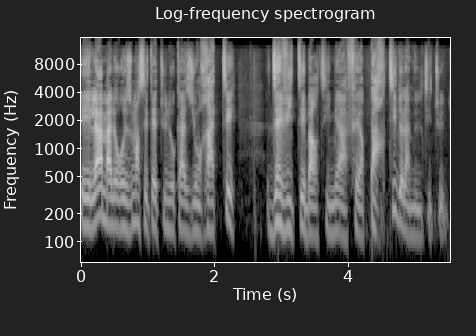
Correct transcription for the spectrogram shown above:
Et là, malheureusement, c'était une occasion ratée d'inviter Bartimée à faire partie de la multitude.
